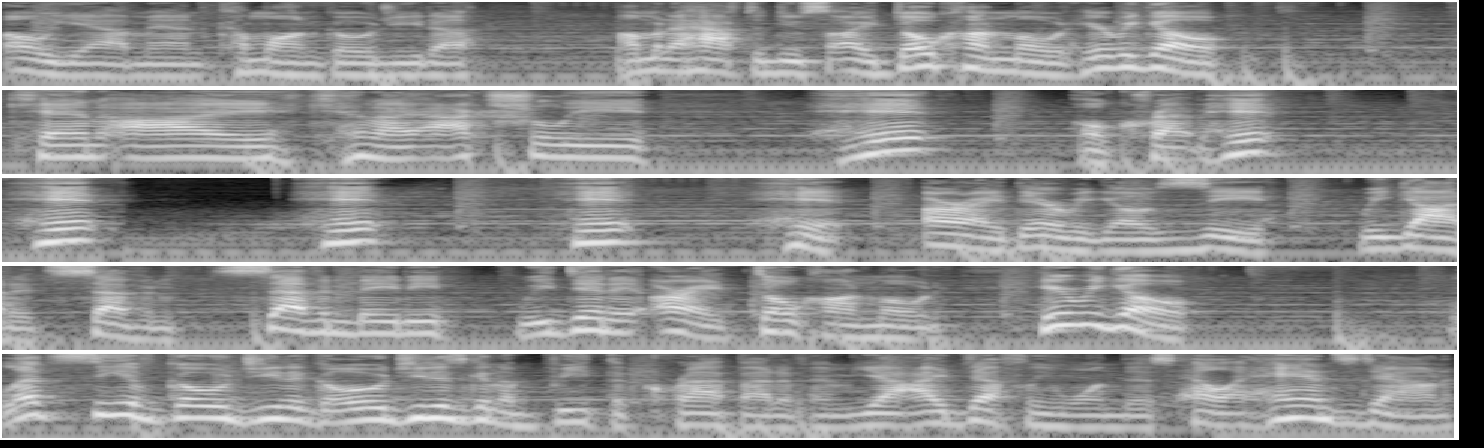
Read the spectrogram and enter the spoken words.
Oh, yeah, man. Come on, Gogeta. I'm gonna have to do... So. Alright, Dokkan mode. Here we go. Can I... Can I actually hit... Oh, crap. Hit. Hit. Hit. Hit. Hit. Alright, there we go. Z. We got it. Seven. Seven, baby. We did it. Alright, Dokkan mode. Here we go. Let's see if Gogeta, Gogeta's gonna beat the crap out of him. Yeah, I definitely won this. Hell, hands down.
